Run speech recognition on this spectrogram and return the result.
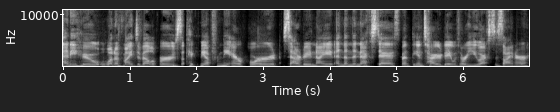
anywho, one of my developers picked me up from the airport Saturday night. And then the next day, I spent the entire day with our UX designer.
